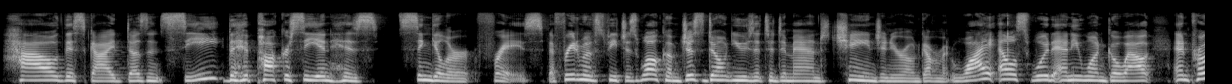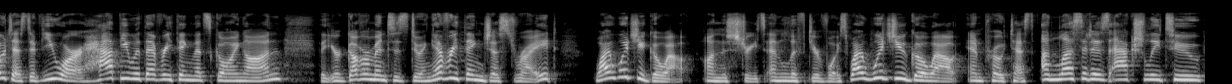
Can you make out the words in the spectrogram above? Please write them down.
how this guy doesn't see the hypocrisy in his singular phrase that freedom of speech is welcome, just don't use it to demand change in your own government. Why else would anyone go out and protest? If you are happy with everything that's going on, that your government is doing everything just right, why would you go out on the streets and lift your voice? Why would you go out and protest unless it is actually to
